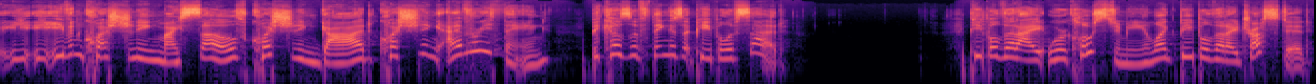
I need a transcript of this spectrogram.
even questioning myself, questioning God, questioning everything because of things that people have said. People that I were close to me, like people that I trusted.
